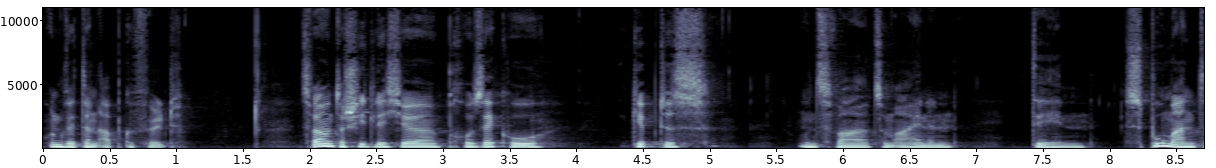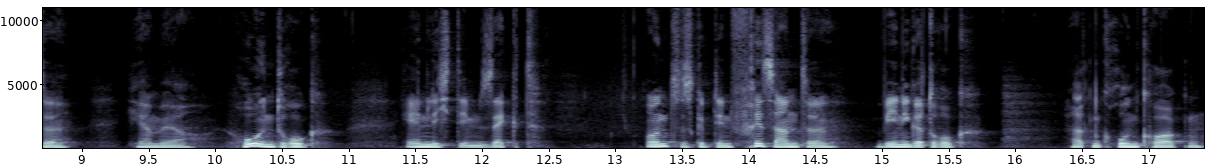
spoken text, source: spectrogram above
und wird dann abgefüllt. Zwei unterschiedliche Prosecco gibt es, und zwar zum einen den Spumante. Hier haben wir hohen Druck, ähnlich dem Sekt. Und es gibt den Frissante, weniger Druck, hat einen Kronkorken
